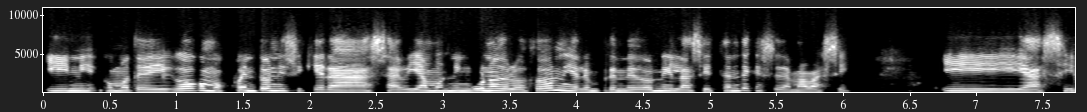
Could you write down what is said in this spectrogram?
Y ni, como te digo, como os cuento, ni siquiera sabíamos ninguno de los dos, ni el emprendedor ni el asistente, que se llamaba así. Y así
